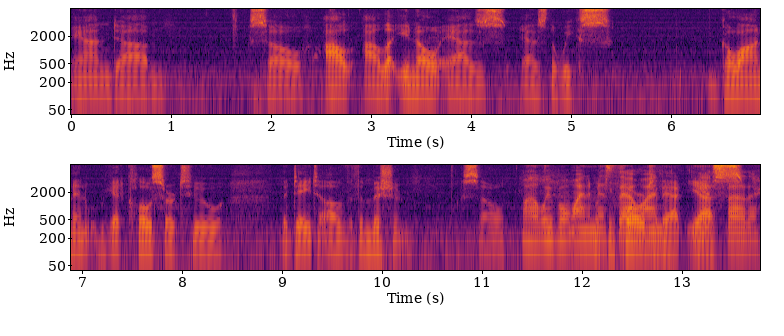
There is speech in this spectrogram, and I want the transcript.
and um, so I'll I'll let you know as as the weeks go on and we get closer to the date of the mission. So Well, we won't want to miss Looking that forward to one. that. Yes. Father.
